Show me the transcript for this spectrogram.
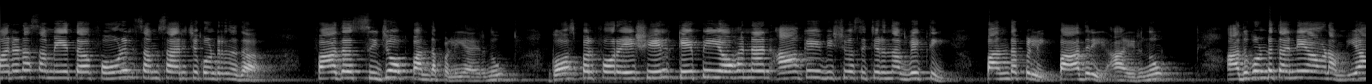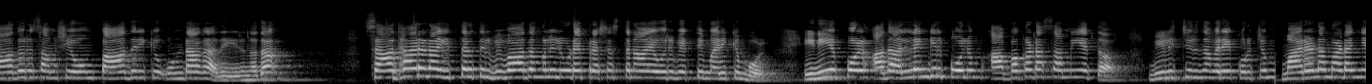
മരണസമയത്ത് ഫോണിൽ സംസാരിച്ചു കൊണ്ടിരുന്നത് ഫാദർ സിജോ പന്തപ്പള്ളിയായിരുന്നു. ഗോസ്പൽ ഫോർ ഏഷ്യയിൽ കെ പി യോഹന്നാൻ ആകെ വിശ്വസിച്ചിരുന്ന വ്യക്തി പന്തപ്പള്ളി പാതിരി ആയിരുന്നു. അതുകൊണ്ട് തന്നെയാവണം യാതൊരു സംശയവും പാതിരിക്ക് ഉണ്ടാകാതെ ഇരുന്നത്. സാധാരണ ഇത്തരത്തിൽ വിവാദങ്ങളിലൂടെ പ്രശസ്തനായ ഒരു വ്യക്തി മരിക്കുമ്പോൾ ഇനിയപ്പോൾ അതല്ലെങ്കിൽ പോലും അപകട സമയത്ത് വിളിച്ചിരുന്നവരെ കുറിച്ചും മരണമടഞ്ഞ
